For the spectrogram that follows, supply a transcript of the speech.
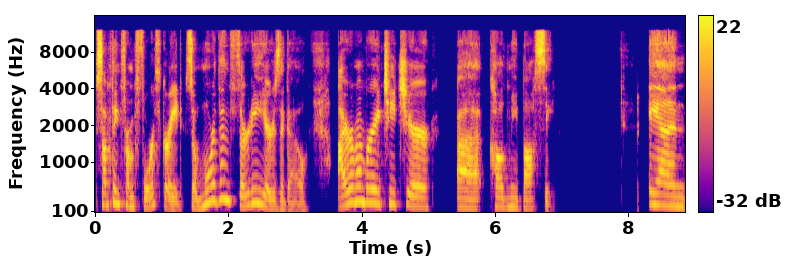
something from fourth grade, so more than 30 years ago, I remember a teacher uh, called me bossy. And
